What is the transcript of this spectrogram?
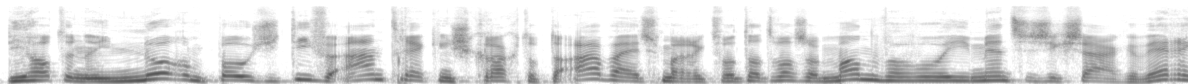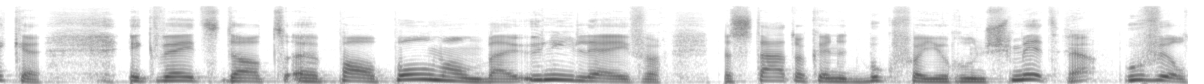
die had een enorm positieve aantrekkingskracht op de arbeidsmarkt, want dat was een man waarvoor die mensen zich zagen werken. Ik weet dat eh, Paul Polman bij Unilever, dat staat ook in het boek van Jeroen Smit, Ja. hoeveel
